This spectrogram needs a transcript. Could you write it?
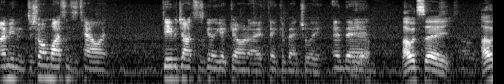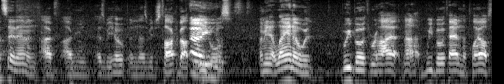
I mean, Deshaun Watson's a talent. David Johnson's gonna get going, I think, eventually, and then. Yeah. I would say, I would say them, and I, I mean, as we hope and as we just talked about the Oh, Eagles. Eagles. I mean, Atlanta would. We both were high. Not we both had in the playoffs.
